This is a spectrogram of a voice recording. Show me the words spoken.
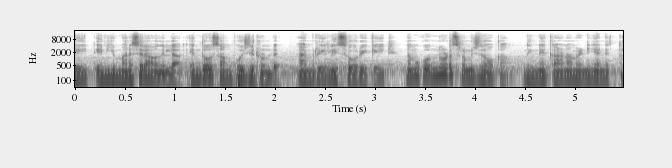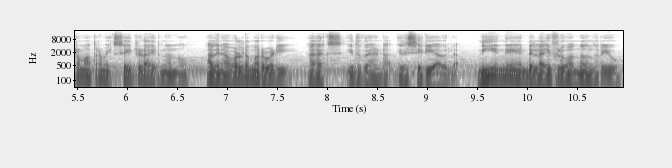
കെയ്റ്റ് എനിക്ക് മനസ്സിലാവുന്നില്ല. എന്തോ സംഭവിച്ചിട്ടുണ്ട്. I'm really sorry Kate. നമുക്ക് ഒന്നുകൂടെ ശ്രമിച്ചു നോക്കാം. നിന്നെ കാണാൻ വേണ്ടി ഞാൻ എത്രമാത്രം എക്സൈറ്റഡ് ആയിരുന്നെന്നോ? അതിന് അവളുടെ മറുപടി അലക്സ് ഇത് വേണ്ട. ഇത് ശരിയാവില്ല. നീ എങ്ങനെ എന്റെ ലൈഫിൽ വന്നതെന്നറിയോ?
